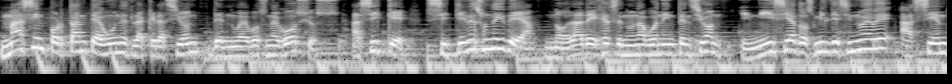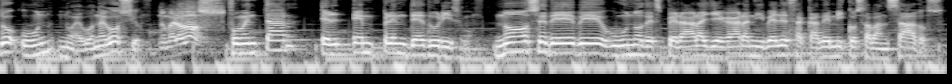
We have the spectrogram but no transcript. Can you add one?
más importante aún es la creación de nuevos negocios. Así que, si tienes una idea, no la dejes en una buena intención. Inicia 2019 haciendo un nuevo negocio. Número 2. Fomentar el emprendedurismo. No se debe uno de esperar a llegar a niveles académicos avanzados.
